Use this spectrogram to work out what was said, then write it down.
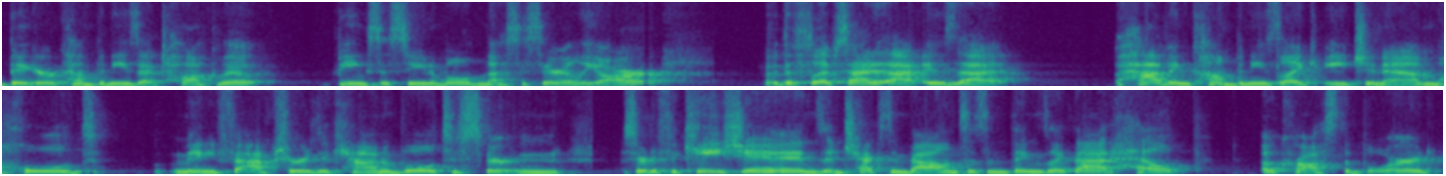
bigger companies that talk about being sustainable necessarily are. But the flip side of that is that having companies like H&M hold manufacturers accountable to certain certifications and checks and balances and things like that help across the board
